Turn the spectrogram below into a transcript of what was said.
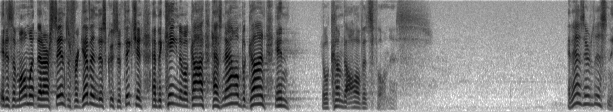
It is a moment that our sins are forgiven, this crucifixion, and the kingdom of God has now begun, and it will come to all of its fullness. And as they're listening,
